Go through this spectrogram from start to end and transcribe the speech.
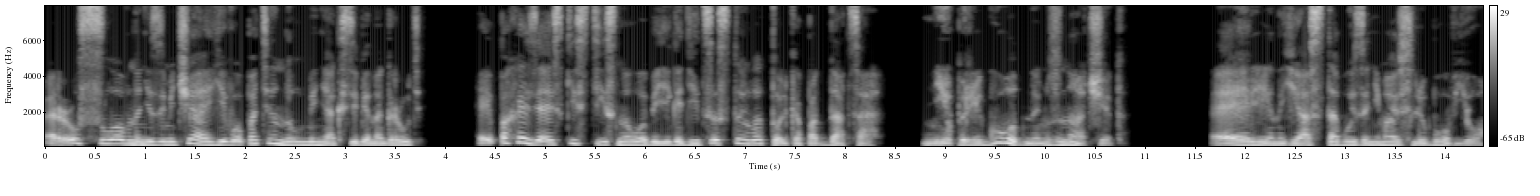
Рус, словно не замечая его, потянул меня к себе на грудь, и по-хозяйски стиснул обе ягодицы, стоило только поддаться. «Непригодным, значит?» «Эрин, я с тобой занимаюсь любовью,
